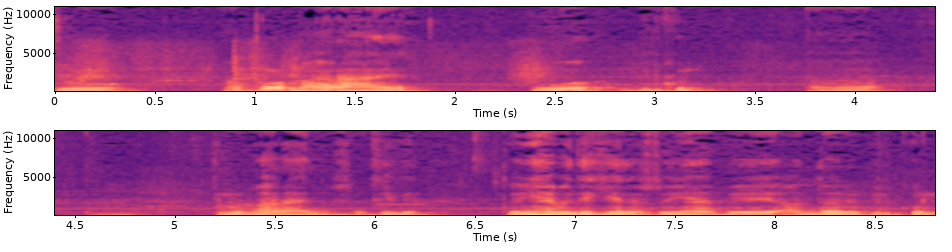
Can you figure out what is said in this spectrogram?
जो प्रॉब्लम आ रहा है, वो बिल्कुल प्रॉब्लम आ रहा है दोस्तों, ठीक है? तो यहाँ पे देखिए दोस्तों, यहाँ पे अंदर बिल्कुल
